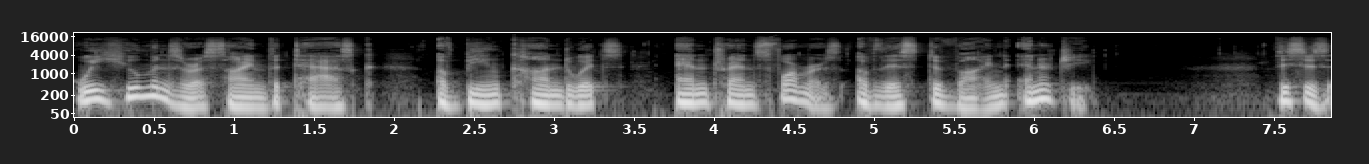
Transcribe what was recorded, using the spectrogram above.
we humans are assigned the task of being conduits and transformers of this divine energy. This is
